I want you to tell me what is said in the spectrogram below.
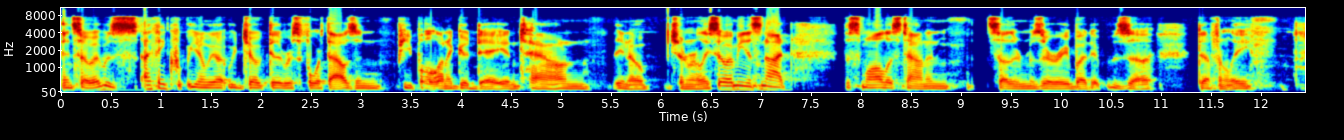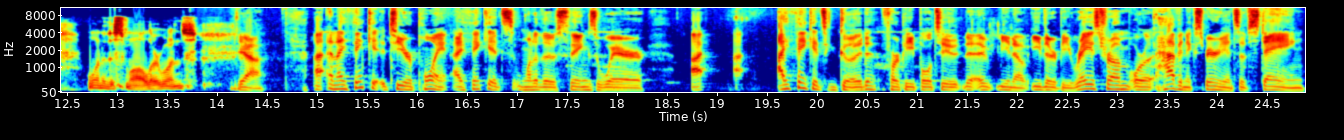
and so it was, I think, you know, we, we joked there was 4,000 people on a good day in town, you know, generally. So, I mean, it's not the smallest town in southern Missouri, but it was, uh, definitely one of the smaller ones. Yeah. Uh, And I think to your point, I think it's one of those things where I, I- I think it's good for people to, uh, you know, either be raised from or have an experience of staying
